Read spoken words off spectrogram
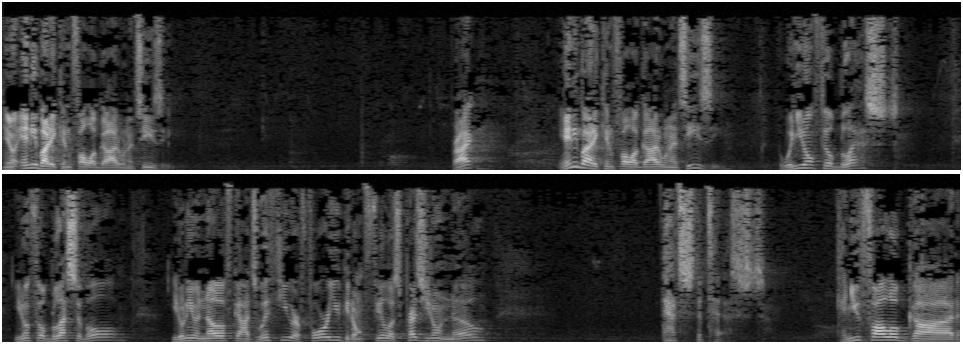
You know, anybody can follow God when it's easy. Right? Anybody can follow God when it's easy. But when you don't feel blessed, you don't feel blessable, you don't even know if God's with you or for you, you don't feel His presence, you don't know, that's the test. Can you follow God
